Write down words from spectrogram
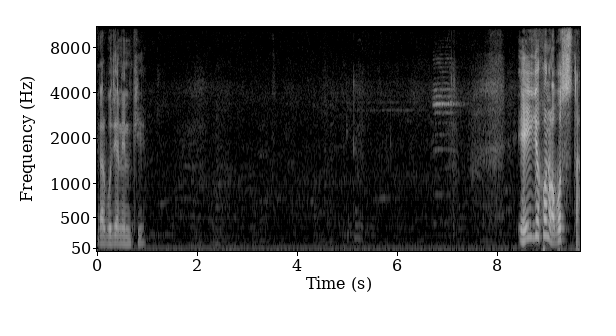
এবার বুঝে নিন কি। এই যখন অবস্থা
